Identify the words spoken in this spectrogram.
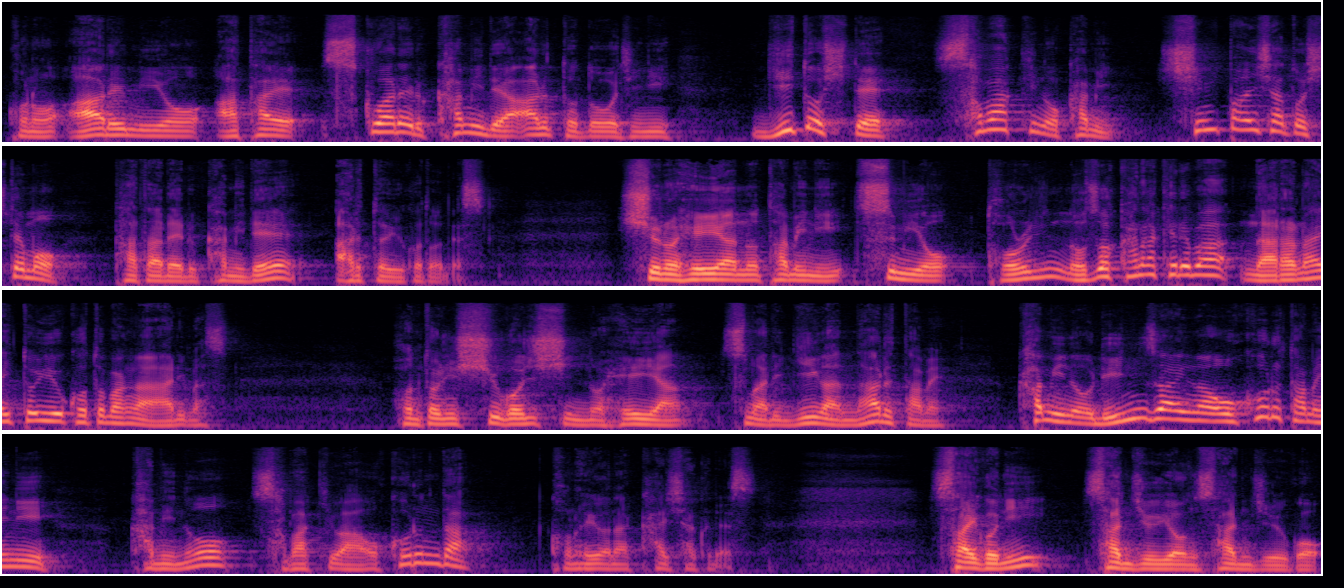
この憐れみを与え救われる神であると同時に義として裁きの神審判者としても立たれる神であるということです。主の平安のために罪を取り除かなければならないという言葉があります。本当に主ご自身の平安つまり義がなるため神の臨在が起こるために神の裁きは起こるんだ。このような解釈です。最後に3435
